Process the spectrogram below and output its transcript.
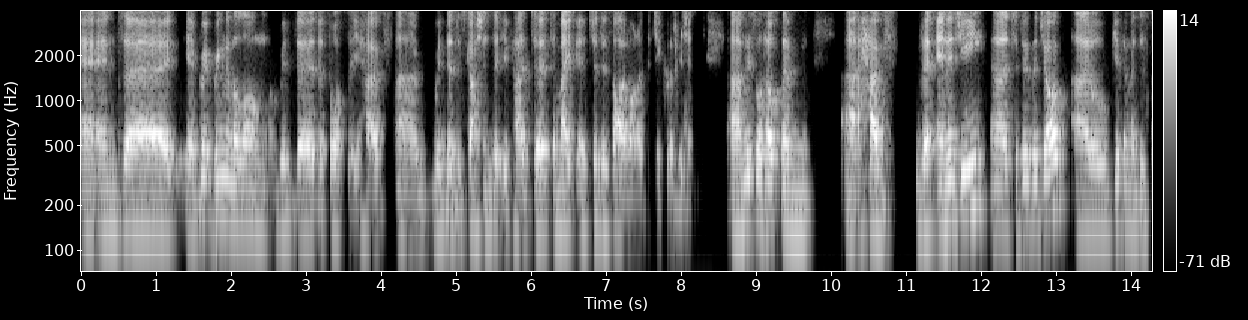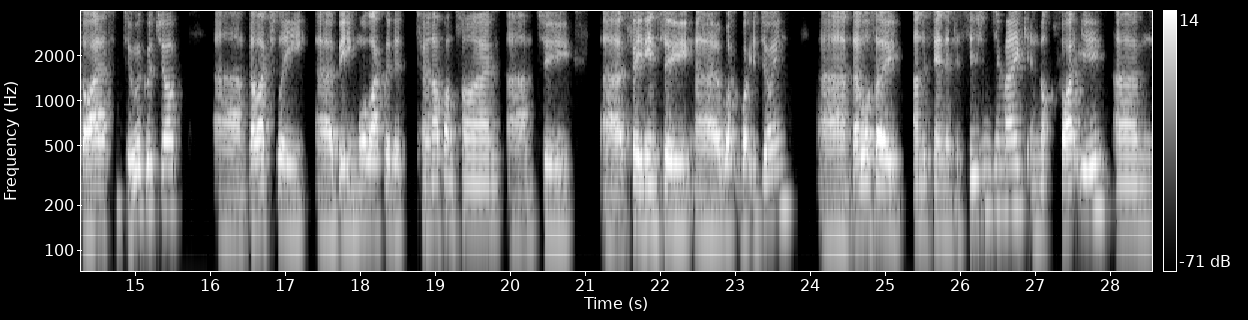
and uh, yeah, bring, them along with the, the thoughts that you have, um, with the discussions that you've had to, to make uh, to decide on a particular vision. Um, this will help them uh, have the energy uh, to do the job. Uh, it'll give them a desire to do a good job. Um, they'll actually uh, be more likely to turn up on time, um, to feed into what, what you're doing. They'll also understand the decisions you make and not fight you um,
